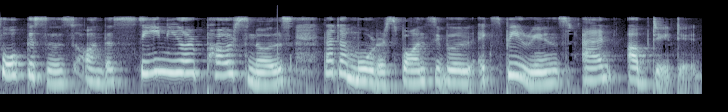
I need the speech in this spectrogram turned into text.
focuses on the senior personals that are more responsible, experienced and updated.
